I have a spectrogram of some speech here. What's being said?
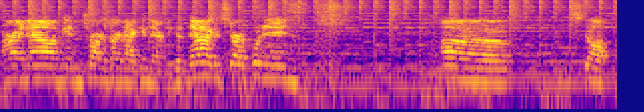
Alright, now I'm getting Charizard back in there, because now I can start putting in uh, stuff.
